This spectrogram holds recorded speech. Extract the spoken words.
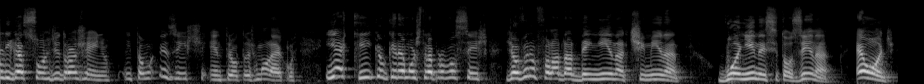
ligações de hidrogênio. Então existe entre outras moléculas. E aqui que eu queria mostrar para vocês. Já ouviram falar da adenina, timina, guanina e citosina? É onde?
